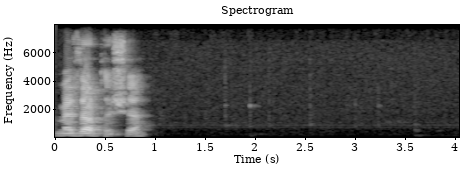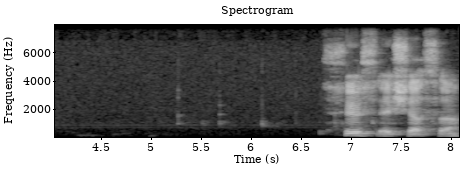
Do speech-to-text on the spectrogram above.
mezar taşı, süs eşyası,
